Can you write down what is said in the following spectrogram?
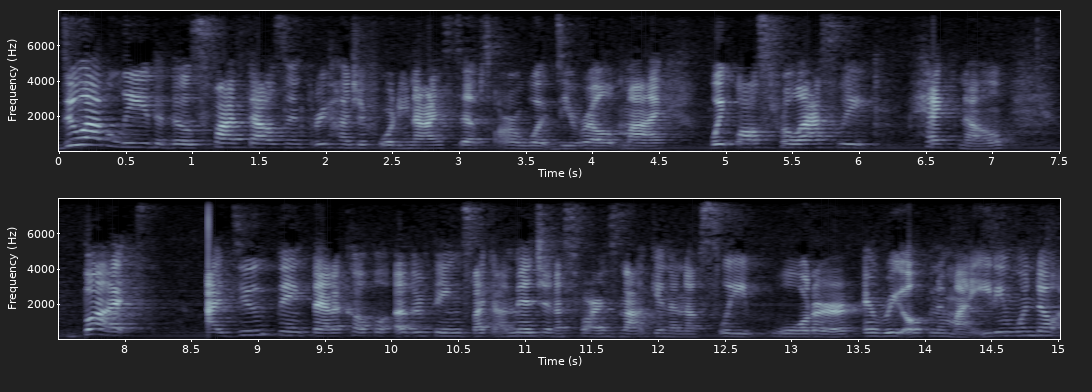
Do i believe that those 5,349 steps are what derailed my weight loss for last week? Heck no. But I do think that a couple other things, like I mentioned, as far as not getting enough sleep, water, and reopening my eating window,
